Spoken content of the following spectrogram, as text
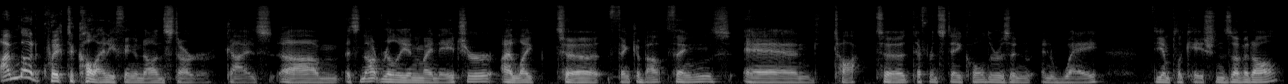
I'm not quick to call anything a non-starter, guys. Um, it's not really in my nature. I like to think about things and talk to different stakeholders and, and weigh the implications of it all.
